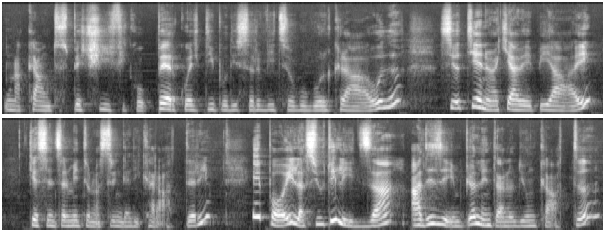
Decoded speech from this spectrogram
un account specifico per quel tipo di servizio Google Cloud, si ottiene una chiave API che è essenzialmente una stringa di caratteri, e poi la si utilizza ad esempio all'interno di un cat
